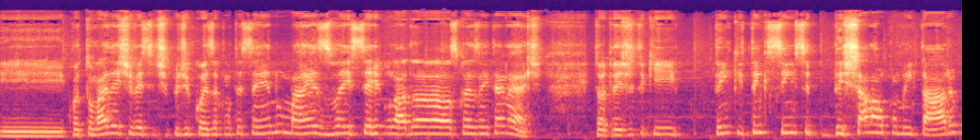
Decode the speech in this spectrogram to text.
E quanto mais a gente vê esse tipo de coisa acontecendo, mais vai ser regulado as coisas na internet. Então acredito que tem que, tem que sim se deixar lá o comentário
